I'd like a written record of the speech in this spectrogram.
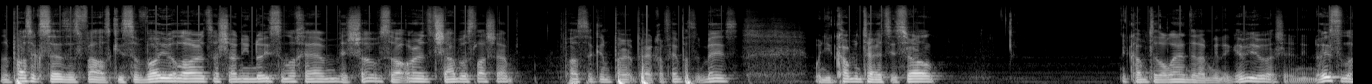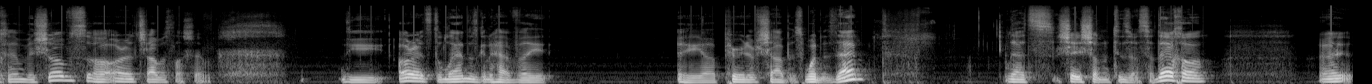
And the pasuk says as follows: Ki savoyu al oretz ashani noisin lachem v'shav sa'oretz Shabbos lashem. Pasuk in Parakafei Pasuk Beis. When you come into Eretz Yisrael, you come to the land that I'm going to give you. The oretz, the land, is going to have a a uh, period of Shabbos. When is that? That's Sheish Shanam Tizra Sadecha, right?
